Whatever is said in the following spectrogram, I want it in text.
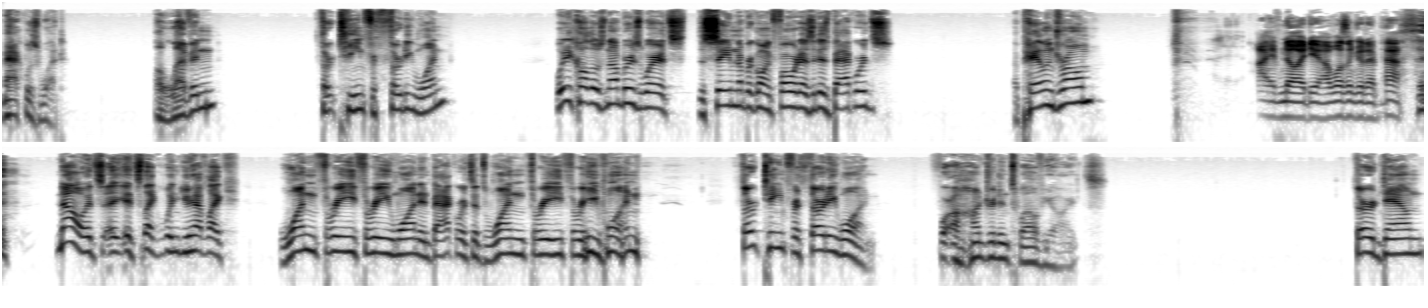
Mac was what? 11, 13 for 31? What do you call those numbers where it's the same number going forward as it is backwards? A palindrome? I have no idea. I wasn't good at math. no, it's it's like when you have like one three three one and backwards it's one three three one. 13 for 31 for 112 yards. Third down,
